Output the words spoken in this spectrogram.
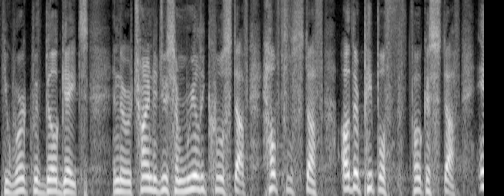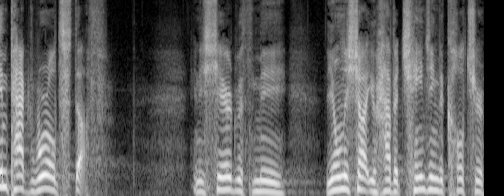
He worked with Bill Gates, and they were trying to do some really cool stuff, helpful stuff, other people focused stuff, impact world stuff. And he shared with me the only shot you have at changing the culture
